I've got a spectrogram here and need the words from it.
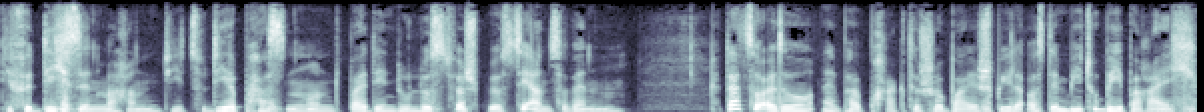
die für dich Sinn machen, die zu dir passen und bei denen du Lust verspürst, sie anzuwenden. Dazu also ein paar praktische Beispiele aus dem B2B-Bereich.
